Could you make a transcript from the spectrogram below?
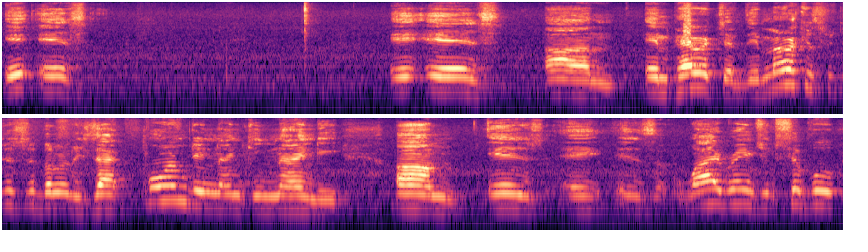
it is it is um, imperative. The Americans with Disabilities Act, formed in 1990, um, is a is a wide-ranging civil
